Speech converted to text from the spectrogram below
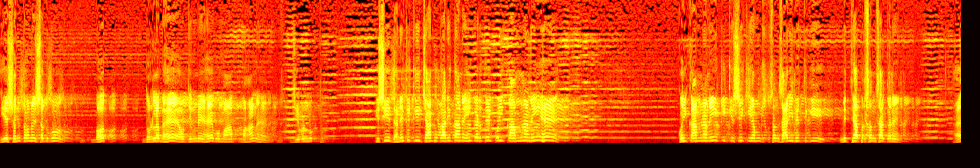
ये संतों में सदगुण बहुत दुर्लभ है और जिनमें है वो महा, महान है जीवन मुक्त। किसी धनिक की चाटुकारिता नहीं करते कोई कामना नहीं है। कोई कामना नहीं कि किसी की हम संसारी व्यक्ति की मिथ्या प्रशंसा करें। है?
